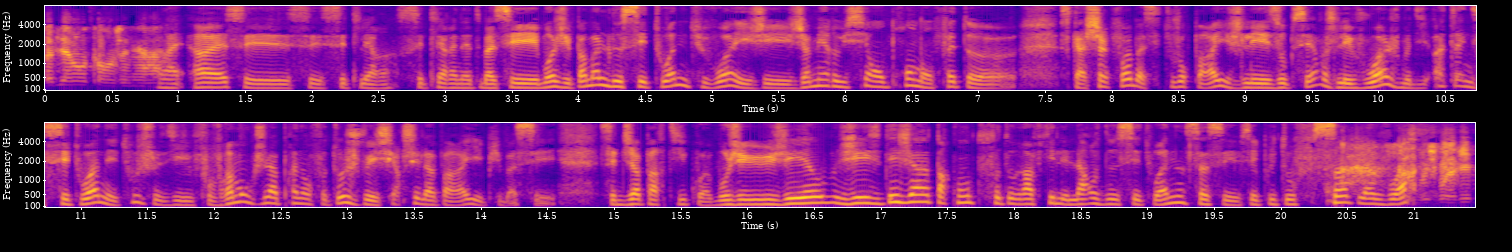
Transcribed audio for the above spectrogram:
pas bien longtemps en général. Ouais, ouais, c'est c'est c'est clair, hein. c'est clair et net. Bah c'est moi j'ai pas mal de cétoines, tu vois, et j'ai jamais réussi à en prendre en fait, euh, parce qu'à chaque fois, bah c'est toujours pareil. Je les observe, je les vois, je me dis ah t'as une cétoine et tout. Je me dis il faut vraiment que je la prenne en photo. Je vais chercher l'appareil et puis bah c'est c'est déjà parti quoi. Bon j'ai eu j'ai j'ai déjà par contre photographié les larves de cétoine. Ça c'est c'est plutôt simple à voir. Ça bouge moins vite.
